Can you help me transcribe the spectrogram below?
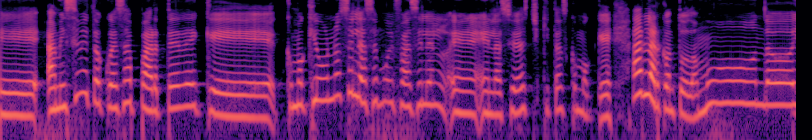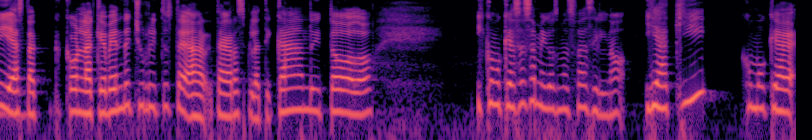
eh, a mí sí me tocó esa parte de que como que uno se le hace muy fácil en, en- en las ciudades chiquitas como que hablar con todo mundo y hasta con la que vende churritos te, agarras platicando y todo. Y como que haces amigos más fácil, ¿no? Y aquí como que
